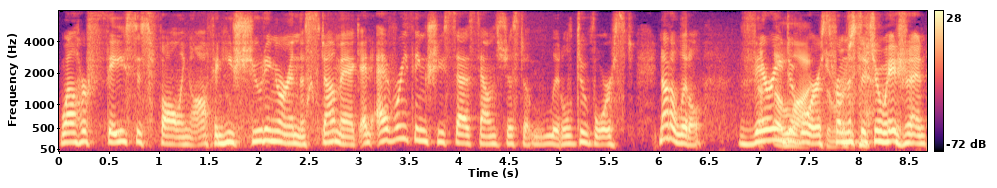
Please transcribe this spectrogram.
while her face is falling off and he's shooting her in the stomach. And everything she says sounds just a little divorced. Not a little, very divorced, from the situation.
